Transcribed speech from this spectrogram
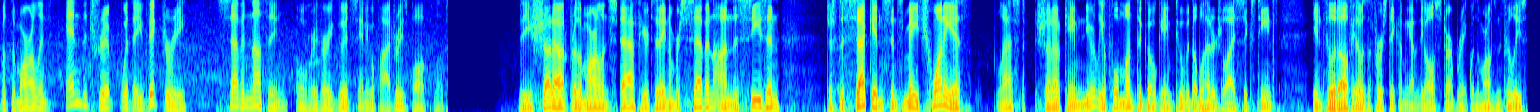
but the Marlins end the trip with a victory, 7 0 over a very good San Diego Padres ball club. The shutout for the Marlins staff here today, number seven on the season, just the second since May 20th. Last shutout came nearly a full month ago. Game two of a doubleheader, July 16th in Philadelphia. That was the first day coming out of the All Star break when the Marlins and Phillies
